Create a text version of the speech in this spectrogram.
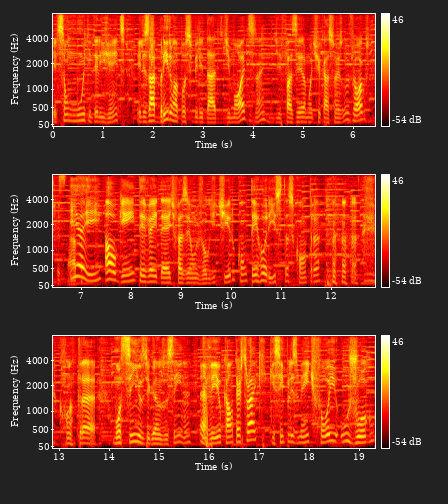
Eles são muito inteligentes. Eles abriram a possibilidade de mods, né? De fazer modificações nos jogos. Exato. E aí, alguém teve a ideia de fazer um jogo de tiro com terroristas contra. contra mocinhos, digamos assim, né? É. E veio Counter-Strike, que simplesmente foi o jogo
